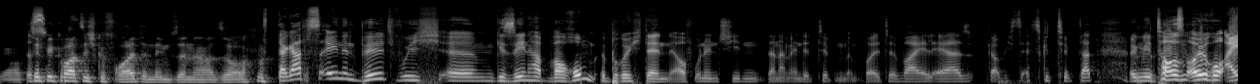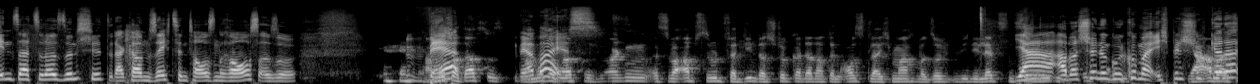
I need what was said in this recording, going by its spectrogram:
Ja, Tipico hat sich gefreut in dem Sinne. Also. Da gab es irgendein Bild, wo ich ähm, gesehen habe, warum Brüch denn auf Unentschieden dann am Ende tippen wollte, weil er, glaube ich, selbst getippt hat. Irgendwie 1000 Euro Einsatz oder so ein Shit. Da kamen 16.000 raus, also. Wer, dazu, wer weiß. dazu sagen, es war absolut verdient, dass Stuttgart dann noch den Ausgleich macht, weil so wie die letzten Ja, aber schön und gut. Guck mal, ich bin Stuttgarter.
